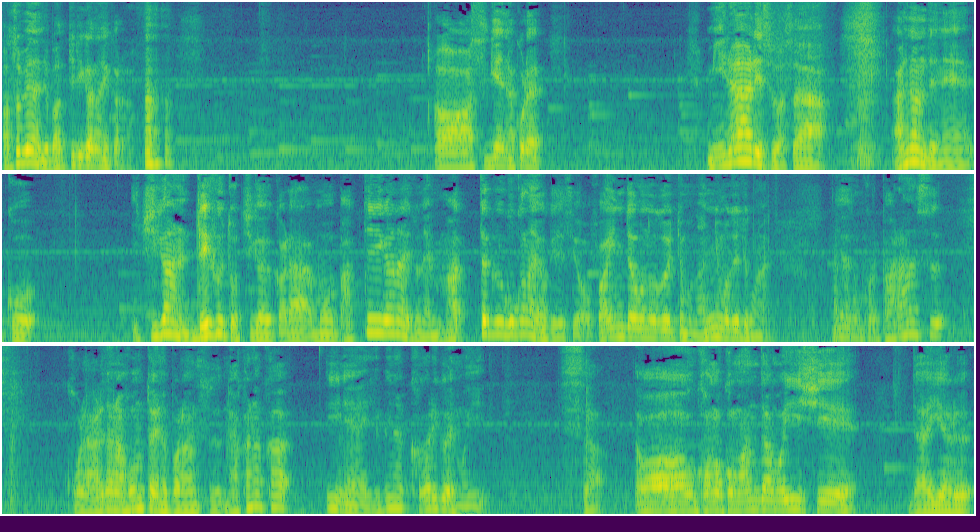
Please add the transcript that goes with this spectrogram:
遊べないんでバッテリーがないから。ああすげえなこれ。ミラーレスはさあれなんでね。こう一眼レフと違うからもうバッテリーがないとね全く動かないわけですよ。ファインダーを除いても何にも出てこない。いやでもこれバランス。これあれだな本体のバランス。なかなかいいね。指のかかり具合もいい。さあ。おこのコマンダーもいいし。ダイヤル。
